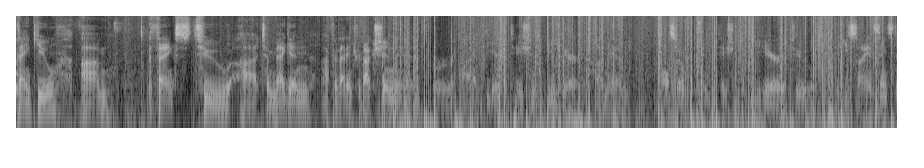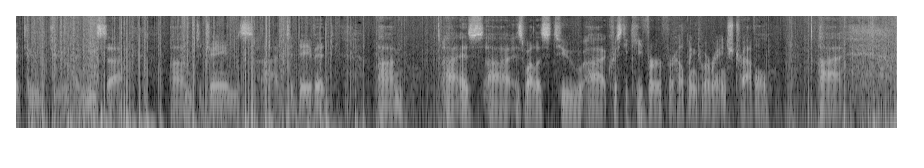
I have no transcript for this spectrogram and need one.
thank you. Um, thanks to, uh, to Megan uh, for that introduction and for uh, the invitation to be here, um, and also for the invitation to be here to the eScience Institute, to Anissa, um, to James, uh, to David, um, uh, as, uh, as well as to Christy Kiefer for helping to arrange travel.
